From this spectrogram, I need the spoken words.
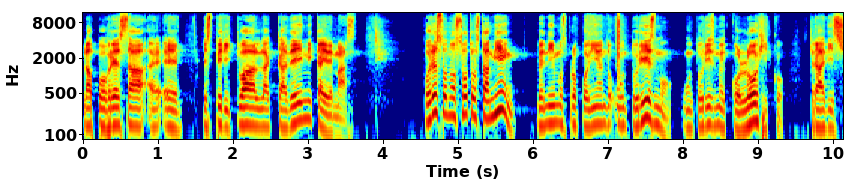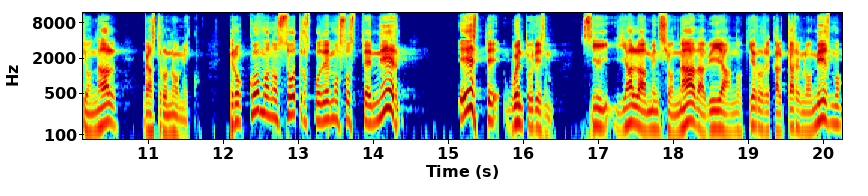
la pobreza eh, eh, espiritual, académica y demás. Por eso nosotros también venimos proponiendo un turismo, un turismo ecológico, tradicional, gastronómico. Pero ¿cómo nosotros podemos sostener este buen turismo? Si ya la mencionada vía, no quiero recalcar en lo mismo,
